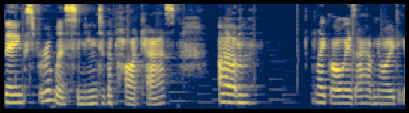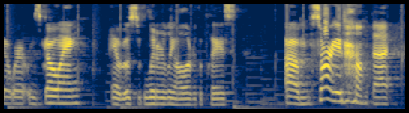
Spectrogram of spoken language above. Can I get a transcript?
Thanks for listening to the podcast. Um, like always, I have no idea where it was going. It was literally all over the place. Um, sorry about that,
